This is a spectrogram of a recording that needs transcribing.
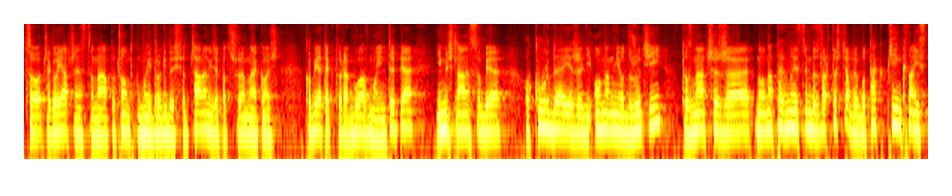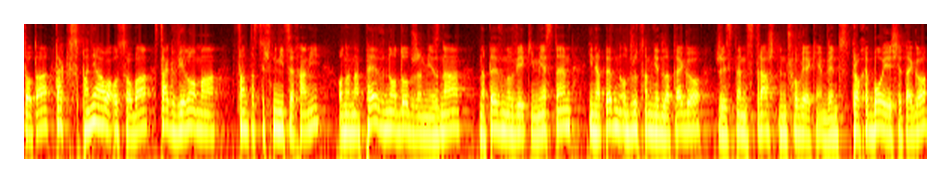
Co, czego ja często na początku mojej drogi doświadczałem, gdzie patrzyłem na jakąś kobietę, która była w moim typie i myślałem sobie, o kurde, jeżeli ona mnie odrzuci, to znaczy, że no na pewno jestem bezwartościowy, bo tak piękna istota, tak wspaniała osoba, z tak wieloma fantastycznymi cechami, ona na pewno dobrze mnie zna, na pewno wie kim jestem i na pewno odrzuca mnie dlatego, że jestem strasznym człowiekiem, więc trochę boję się tego,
